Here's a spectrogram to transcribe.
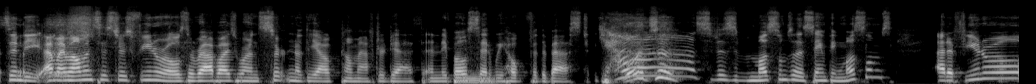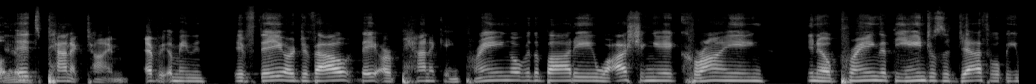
Cindy, at my mom and sister's funerals, the rabbis were uncertain of the outcome after death, and they both said Hmm. we hope for the best. Yes, this- Muslims are the same thing. Muslims at a funeral, Yeah. it's panic time. Every, I mean, if they are devout, they are panicking, praying over the body, washing it, crying. You know, praying that the angels of death will be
